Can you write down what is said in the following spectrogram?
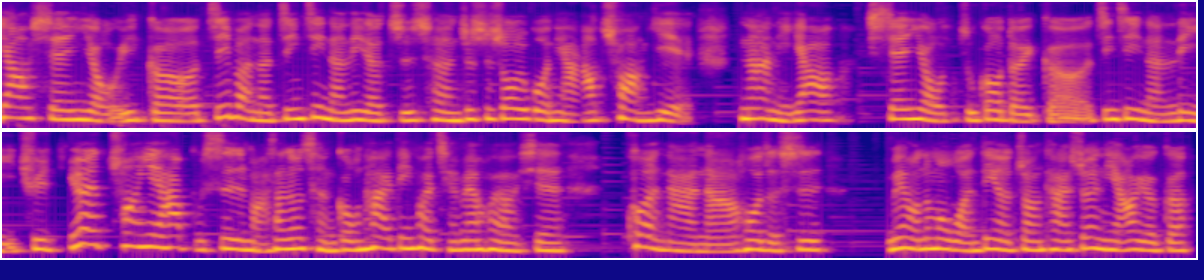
要先有一个基本的经济能力的支撑，就是说，如果你要创业，那你要先有足够的一个经济能力去，因为创业它不是马上就成功，它一定会前面会有一些困难啊，或者是没有那么稳定的状态，所以你要有个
